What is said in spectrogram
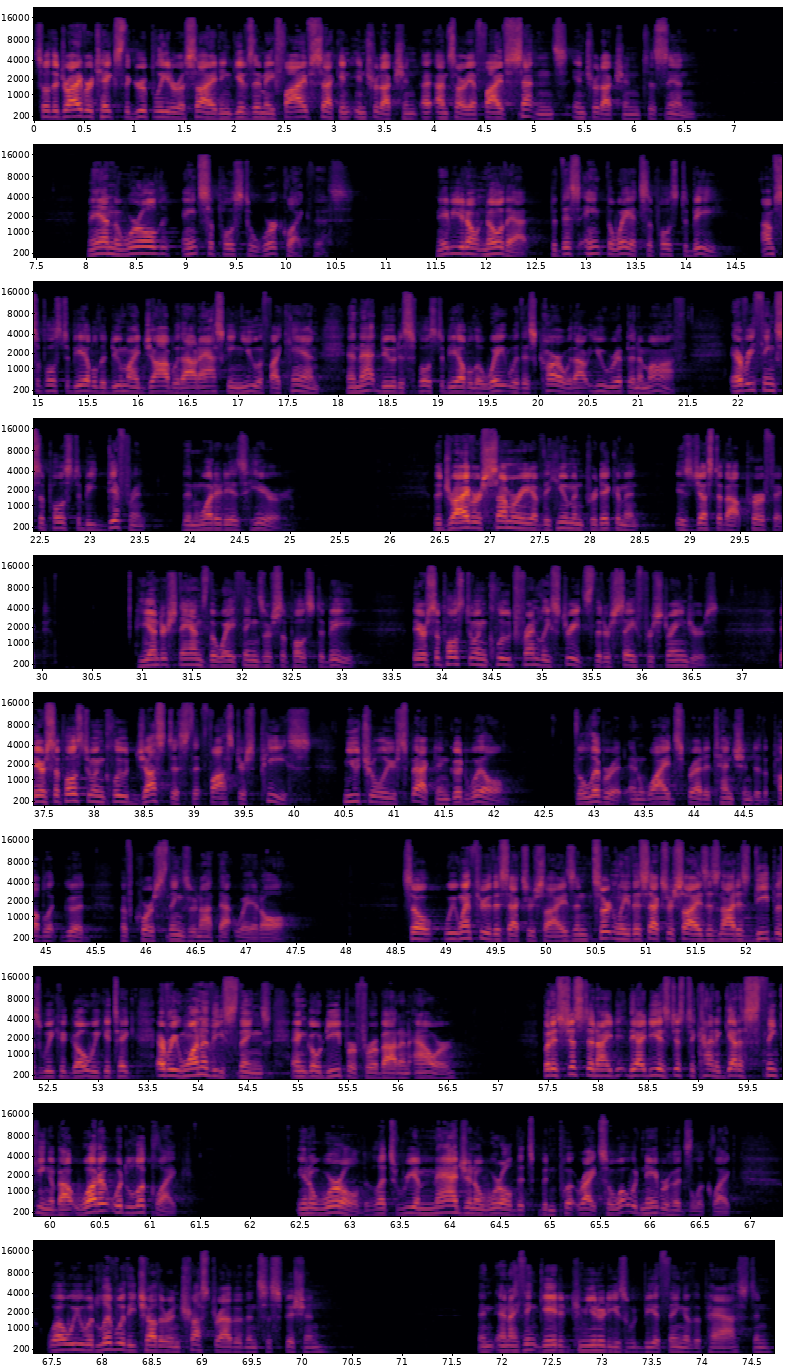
So the driver takes the group leader aside and gives him a five second introduction, uh, I'm sorry, a five sentence introduction to sin. Man, the world ain't supposed to work like this. Maybe you don't know that, but this ain't the way it's supposed to be. I'm supposed to be able to do my job without asking you if I can, and that dude is supposed to be able to wait with his car without you ripping him off. Everything's supposed to be different than what it is here. The driver's summary of the human predicament is just about perfect. He understands the way things are supposed to be. They are supposed to include friendly streets that are safe for strangers. They are supposed to include justice that fosters peace, mutual respect, and goodwill, deliberate and widespread attention to the public good. Of course, things are not that way at all. So we went through this exercise, and certainly this exercise is not as deep as we could go. We could take every one of these things and go deeper for about an hour. But it's just an idea, the idea is just to kind of get us thinking about what it would look like in a world. Let's reimagine a world that's been put right. So, what would neighborhoods look like? Well, we would live with each other in trust rather than suspicion. And, and I think gated communities would be a thing of the past. And,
